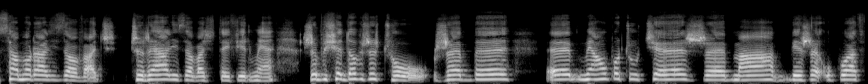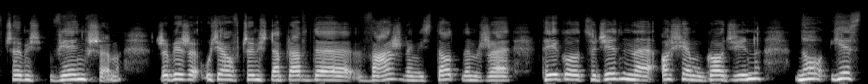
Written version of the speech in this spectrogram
samorealizować czy realizować w tej firmie, żeby się dobrze czuł, żeby miał poczucie, że ma, bierze układ w czymś większym, że bierze udział w czymś naprawdę ważnym, istotnym, że te jego codzienne 8 godzin, no jest,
